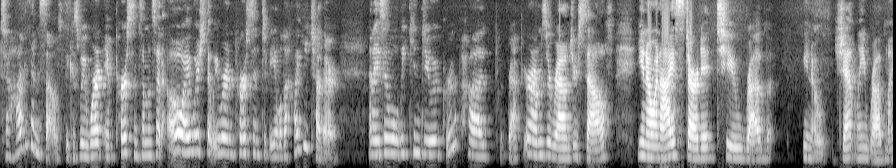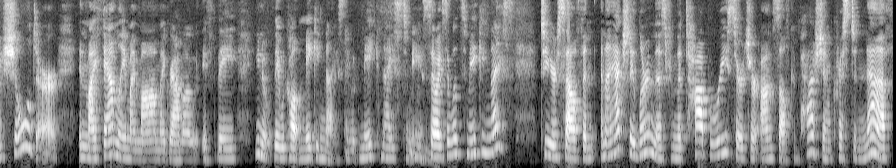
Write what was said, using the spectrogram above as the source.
to hug themselves because we weren't in person. Someone said, "Oh, I wish that we were in person to be able to hug each other." And I said, "Well, we can do a group hug. Put, wrap your arms around yourself." You know, and I started to rub you know, gently rub my shoulder. In my family, my mom, my grandma, if they, you know, they would call it making nice. They would make nice to me. Mm-hmm. So I said, well, it's making nice to yourself. And, and I actually learned this from the top researcher on self compassion, Kristin Neff.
